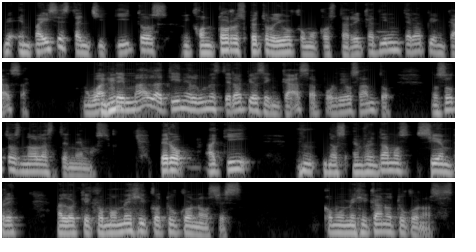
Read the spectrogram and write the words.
En países tan chiquitos, y con todo respeto lo digo como Costa Rica, tienen terapia en casa. Guatemala tiene algunas terapias en casa, por Dios santo. Nosotros no las tenemos. Pero aquí nos enfrentamos siempre a lo que como México tú conoces, como mexicano tú conoces.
